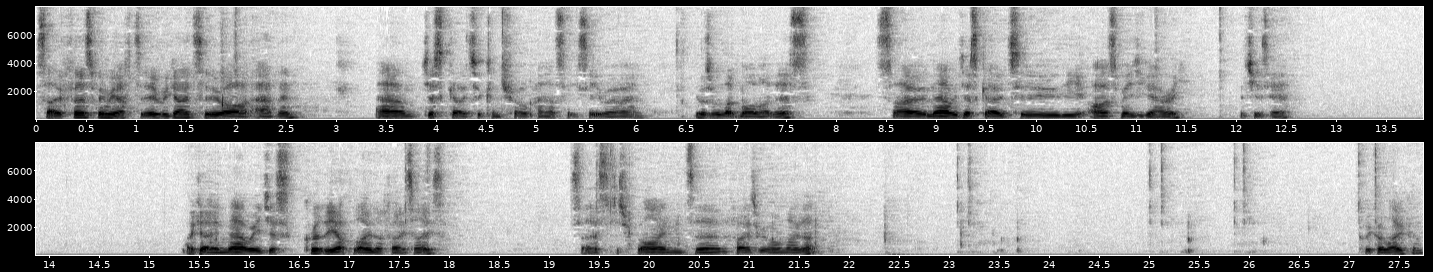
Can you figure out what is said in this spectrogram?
So first thing we have to do, we go to our admin, um, just go to control panel so you see where I am. Yours will look more like this. So now we just go to the RSMedia Gallery, which is here. Okay, now we just quickly upload our photos. So let's just find uh, the photos we want to load up. Click on open.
